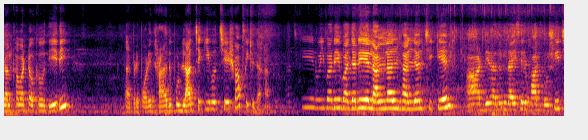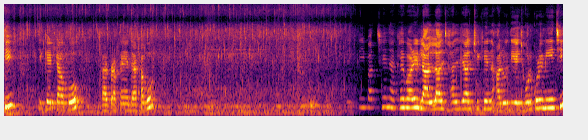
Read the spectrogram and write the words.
জলখাবারটা ওকেও দিয়ে দিই। তারপরে পরে ধারা দুপুর লাঞ্চে কি হচ্ছে সব কিছু দেখাবো। আজকে রবিবারে বাজারে লাল লাল ঝাল ঝাল চিকেন আর দেরাদুন রাইসের ভাত বসিয়েছি। চিকেনটা হোক, তারপর আপনাকে দেখাবো। দেখতেই পাচ্ছেন, একেবারে লাল লাল ঝাল ঝাল চিকেন আলু দিয়ে ঝোল করে নিয়েছি,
